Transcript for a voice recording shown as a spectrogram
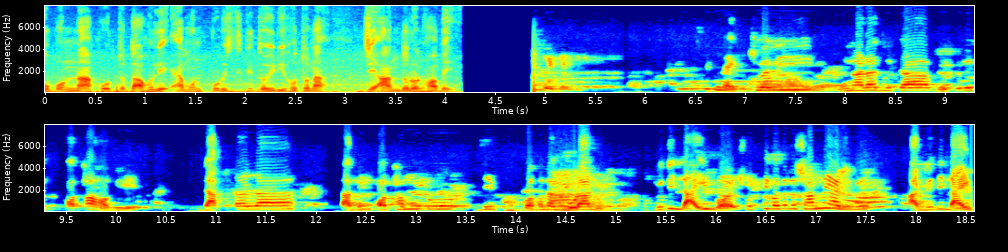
গোপন না করত তাহলে এমন পরিস্থিতি তৈরি হতো না যে আন্দোলন হবে। দেখুন অ্যাকচুয়ালি ওনারা যেটা ভেতরে কথা হবে ডাক্তাররা তাদের কথা মতো যে কথাটা ঘোরানো যদি লাইভ হয় সত্যি কথাটা সামনে আসবে। আর যদি লাইভ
